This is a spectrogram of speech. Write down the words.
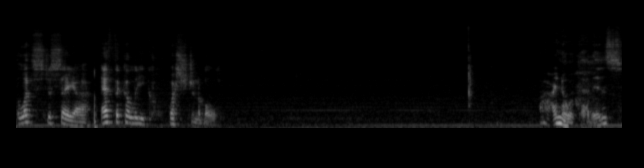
let's just say, uh, ethically questionable. Oh, I know what that is.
